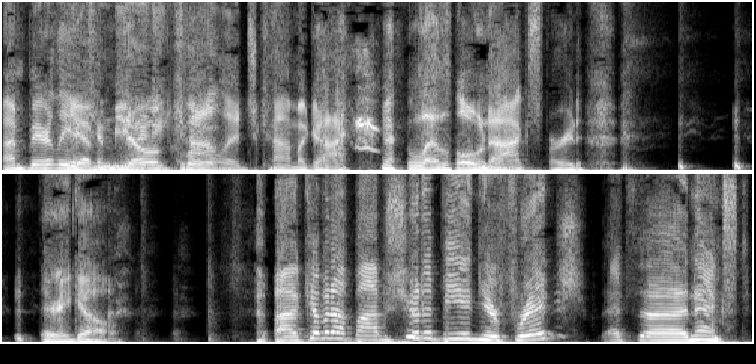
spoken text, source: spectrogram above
I'm barely You a have no community college comma guy, let alone Oxford. There you go. Uh, coming up, Bob, should it be in your fridge? That's uh, next.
